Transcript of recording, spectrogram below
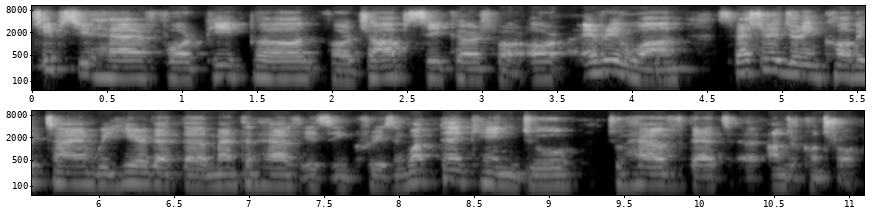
tips you have for people, for job seekers, for or everyone, especially during COVID time, we hear that the mental health is increasing, what they can do to have that uh, under control?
